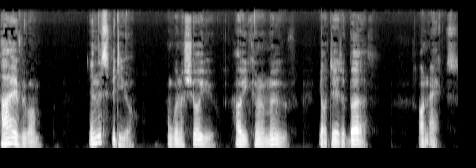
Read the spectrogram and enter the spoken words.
Hi everyone, in this video I'm going to show you how you can remove your date of birth on X,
